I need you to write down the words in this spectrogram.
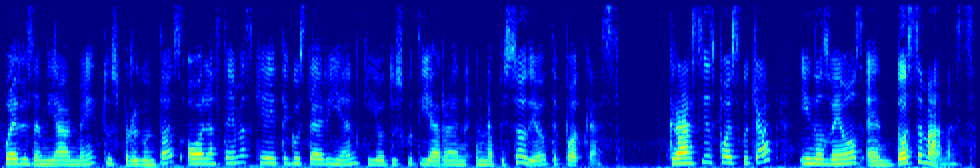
Puedes enviarme tus preguntas o los temas que te gustarían que yo discutiera en un episodio de podcast. Gracias por escuchar y nos vemos en dos semanas.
